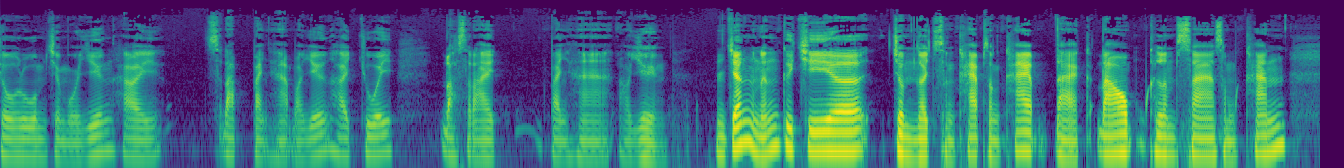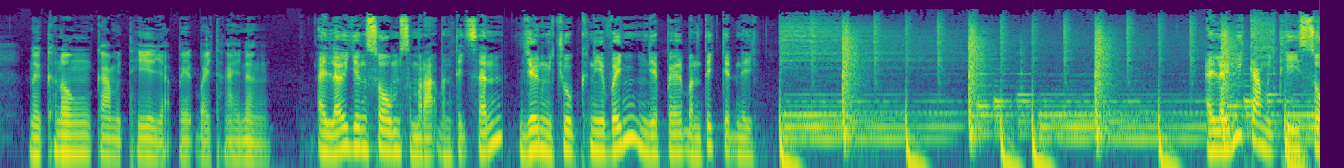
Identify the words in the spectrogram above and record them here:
ចូលរួមជាមួយយើងហើយស្ដាប់បញ្ហារបស់យើងហើយជួយដោះស្រាយបញ្ហាឲ្យយើងអញ្ចឹងហ្នឹងគឺជាចំណុចសង្ខេបសង្ខេបដែលក្តោបខ្លឹមសារសំខាន់នៅក្នុងកម្មវិធីរយៈពេល3ថ្ងៃហ្នឹង ឥឡូវយើងសូមសម្រាប់បន្តិចសិនយើងនឹងជួបគ្នាវិញនាពេលបន្តិចទៀតនេះឥឡូវនេះកម្មវិធី So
